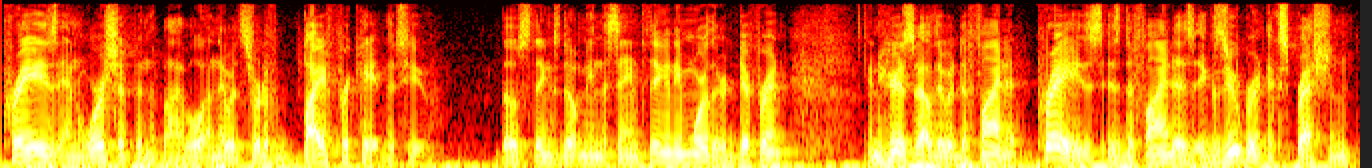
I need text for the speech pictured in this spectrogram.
praise and worship in the Bible, and they would sort of bifurcate the two. Those things don't mean the same thing anymore, they're different. And here's how they would define it praise is defined as exuberant expression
